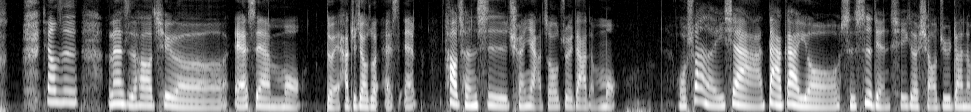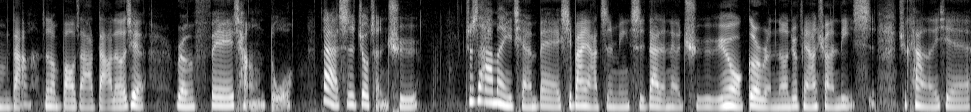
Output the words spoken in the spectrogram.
像是那时候去了 S M Mall，对，它就叫做 S M，号称是全亚洲最大的 mall。我算了一下，大概有十四点七个小巨蛋那么大，真的爆炸大的，而且人非常多。再来是旧城区。就是他们以前被西班牙殖民时代的那个区域，因为我个人呢就非常喜欢历史，去看了一些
